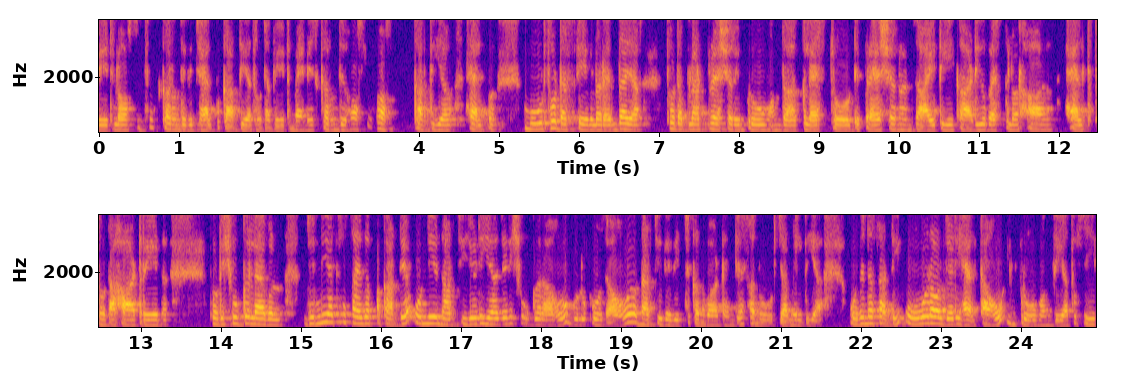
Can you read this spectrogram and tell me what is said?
weight loss ਕਰਨ ਦੇ ਵਿੱਚ ਹੈਲਪ ਕਰਦੀ ਆ ਤੁਹਾਡਾ weight ਮੈਨੇਜ ਕਰਨ ਦੇ ਕਰਦੀ ਆ ਹੈਲਪ ਮੂਡ ਤੁਹਾਡਾ ਸਟੇਬਲ ਰਹਿੰਦਾ ਆ। ਤੁਹਾਡਾ ਬਲੱਡ ਪ੍ਰੈਸ਼ਰ ਇੰਪਰੂਵ ਹੁੰਦਾ। Cholesterol depression anxiety cardiovascular health ਤੁਹਾਡਾ ਹਾਰਟ ਰੇਟ ਤੁਹਾਡੀ ਸ਼ੂਗਰ ਲੈਵਲ ਜਿੰਨੀ ਐਕਸਰਸਾਈਜ਼ ਆਪਾਂ ਕਰਦੇ ਆ ਉਨੀ એનર્ਜੀ ਜਿਹੜੀ ਆ, ਜਿਹੜੀ ਸ਼ੂਗਰ ਆ, ਉਹ ਗਲੂਕੋਜ਼ ਆ, ਉਹ એનર્ਜੀ ਦੇ ਵਿੱਚ ਕਨਵਰਟ ਹੁੰਦੀ ਆ, ਸਾਨੂੰ ਊਰਜਾ ਮਿਲਦੀ ਆ। ਉਹਦੇ ਨਾਲ ਸਾਡੀ ਓਵਰਆਲ ਜਿਹੜੀ ਹੈਲਥ ਆ, ਉਹ ਇੰਪਰੂਵ ਹੁੰਦੀ ਆ। ਤੁਸੀਂ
